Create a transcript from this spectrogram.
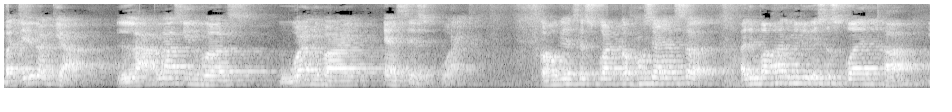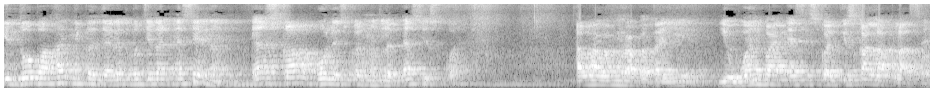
बचेगा क्या? Laplace inverse one by S square कहोगे एस स्क्वायर कहाँ से आया सर अरे बाहर में जो एस स्क्वायर था, ये दो बाहर निकल जाएगा तो बचेगा ऐसे ना? एस का होल स्क्वायर मतलब एस स्क्वायर अब अब हमरा बताइए, ये वन बाय एस स्क्वायर किसका लाप्लास है?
